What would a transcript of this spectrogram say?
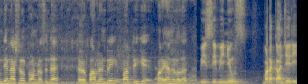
ഇന്ത്യൻ നാഷണൽ കോൺഗ്രസിന്റെ പാർലമെന്ററി പാർട്ടിക്ക് പറയാനുള്ളത്. B news Vadakkanchery.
